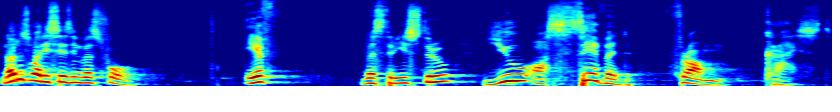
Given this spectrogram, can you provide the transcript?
Notice what he says in verse 4. If, verse 3 is true, you are severed from Christ.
